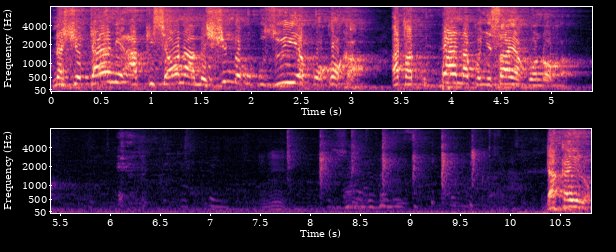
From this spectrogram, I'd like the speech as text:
Na shetani akishaona ameshindwa kukuzuia kuokoka atakubana kwenye saa ya kuondoka. Daka hilo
